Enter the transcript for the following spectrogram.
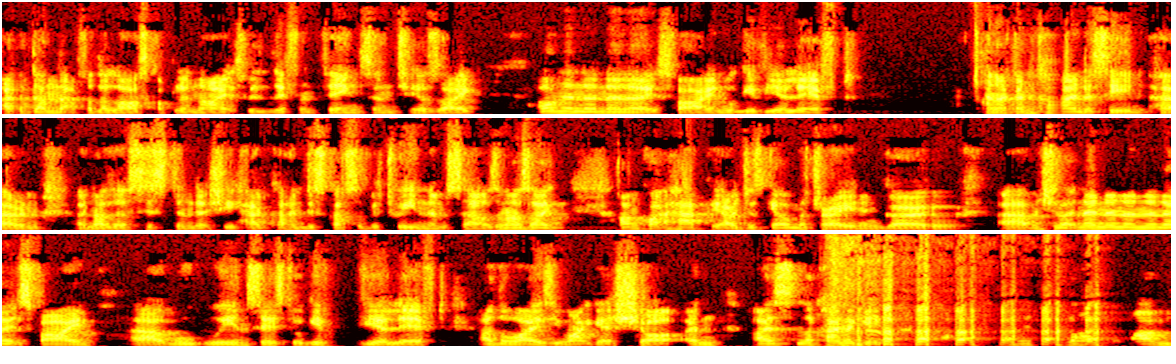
I've done that for the last couple of nights with different things. And she was like, oh, no, no, no, no, it's fine. We'll give you a lift and I can kind of see her and another assistant that she had kind of discuss it between themselves. And I was like, I'm quite happy. I'll just get on the train and go. Um, and she's like, no, no, no, no, no, it's fine. Uh, we'll, we insist we'll give you a lift. Otherwise, you might get shot. And I kind of get. um,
